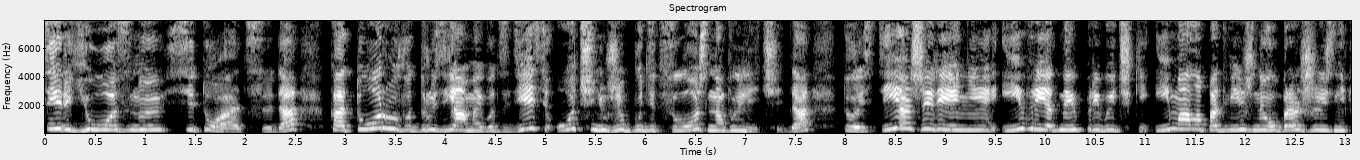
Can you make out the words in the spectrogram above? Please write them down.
серьезную ситуацию, да, которую, вот, друзья мои, вот здесь очень уже будет сложно вылечить, да, то есть и ожирение, и вредные привычки, и малоподвижный образ жизни,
